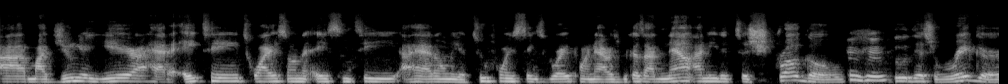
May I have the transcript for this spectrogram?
uh, my junior year, I had an 18 twice on the ACT. I had only a 2.6 grade point average because I now I needed to struggle mm-hmm. through this rigor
